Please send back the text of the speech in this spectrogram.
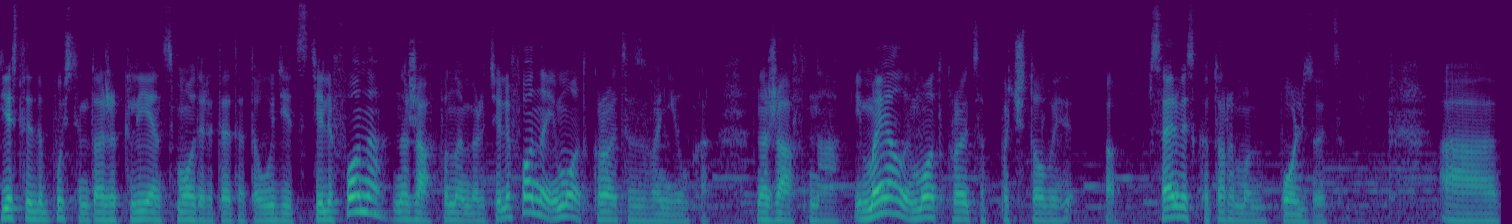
если, допустим, даже клиент смотрит этот аудит с телефона, нажав по номеру телефона, ему откроется звонилка. Нажав на email, ему откроется почтовый а, сервис, которым он пользуется. А,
